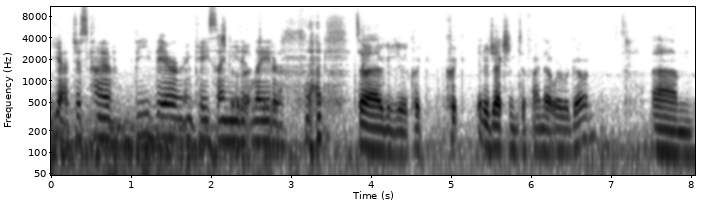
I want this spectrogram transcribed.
yeah, just kind of be there in case I Just go need it later. so I'm going to do a quick quick interjection to find out where we're going. Um,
